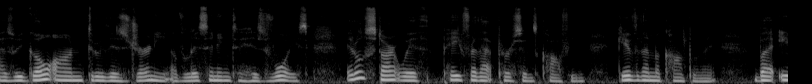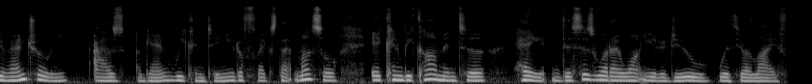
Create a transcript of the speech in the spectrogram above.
As we go on through this journey of listening to His voice, it'll start with pay for that person's coffee, give them a compliment, but eventually, as again we continue to flex that muscle, it can become into hey, this is what I want you to do with your life.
